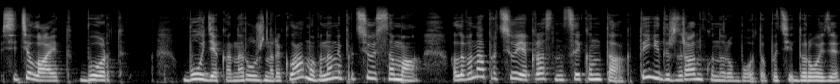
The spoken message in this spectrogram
City Light, борт, будь-яка наружна реклама, вона не працює сама, але вона працює якраз на цей контакт. Ти їдеш зранку на роботу по цій дорозі,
